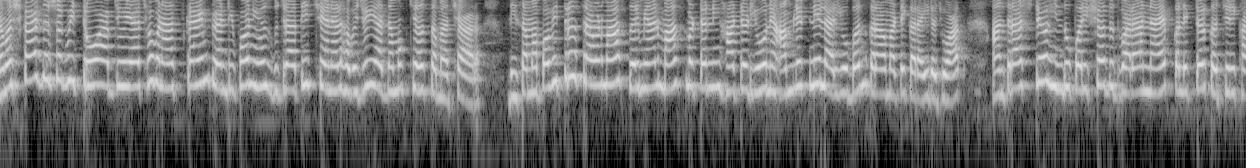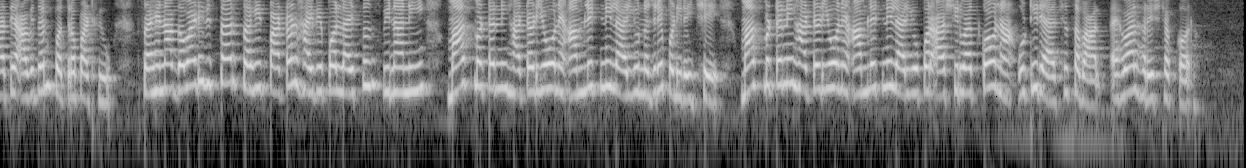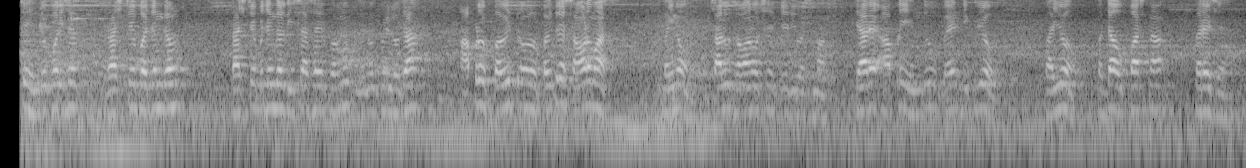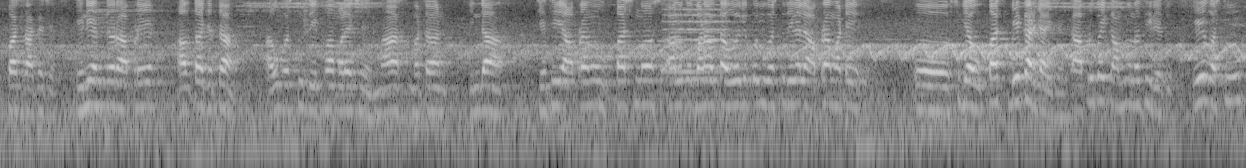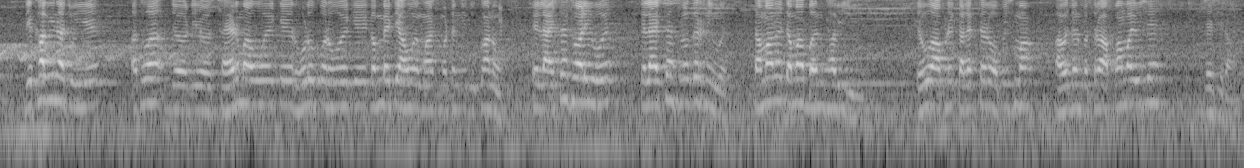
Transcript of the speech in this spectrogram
નમસ્કાર દર્શક મિત્રો, આપ જોઈ રહ્યા છો Banas crime twenty four news Gujarati channel. હવે જોઈએ આજના મુખ્ય સમાચાર. ડીસામાં પવિત્ર શ્રાવણ માસ દરમિયાન માંસ મટનની હાટડીઓ અને આમલેટની લારીઓ બંધ કરાવવા માટે કરાઈ રજૂઆત. આંતરરાષ્ટ્રીય હિન્દુ પરિષદ દ્વારા નાયબ કલેક્ટર કચેરી ખાતે આવેદનપત્ર પાઠવ્યું. શહેરના ગવાડી વિસ્તાર સહિત પાટણ હાઈવે પર લાયસન્સ વિનાની માંસ મટનની હાટડીઓ અને આમલેટની લારીઓ નજરે પડી રહી છે. માંસ મટનની હાટડીઓ અને આમલેટની લારીઓ પર આશીર્વાદ કોના? ઉઠી રહ્યા છે સવાલ. અહેવાલ હરેશ ઠક્કર. હિન્દુ પરિષદ, રાષ્ટ્રીય ભજન દળ, રાષ્ટ્રીય ભજન દળ ડીસા સાહેબ પ્રમુખ વિનોદભાઈ લોધા. આપણો પવિત્ર પવિત્ર શ્રાવણ માસ મહિનો ચાલુ થવાનો છે બે દિવસમાં. ત્યારે આપણી હિન્દુ બહેન દીકરીઓ, ભાઈઓ બધા ઉપાસના કરે છે, ઉપવાસ રાખે છે. એની અંદર આપણે આવતા જતાં આવું વસ્તુ દેખવા મળે છે. માંસ, મટન, ઈંડા, જેથી આપણામાં ઉપવાસમાં આ લોકો બનાવતા હોય કે કોઈ બી વસ્તુ દેખાય આપણા માટે શું કહેવાય, ઉપવાસ બેકાર જાય છે. આપણું કંઈ કામનું નથી રહેતું. એ વસ્તુ દેખાવી ના જોઈએ. અથવા શહેરમાં હોય કે રોડ ઉપર હોય કે ગમે ત્યાં હોય માંસ મટનની દુકાનો, એ લાયસન્સવાળી હોય કે લાયસન્સ વગરની હોય, તમામે તમામ બંધ થવી જોઈએ. એવું આપણે કલેક્ટર ઓફિસમાં આવેદનપત્ર આપવામાં આવ્યું છે. જય શ્રી રામ.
